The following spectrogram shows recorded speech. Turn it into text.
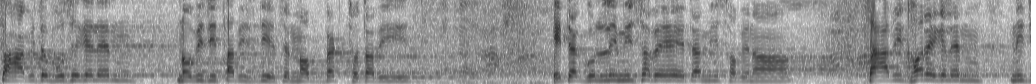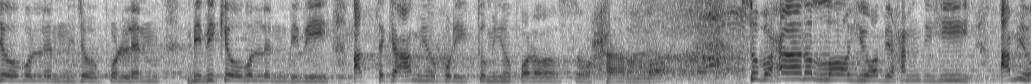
সাহাবি তো বুঝে গেলেন, নবীজি তাবিজ দিয়েছেন নব্যর্থ তাবিজ। এটা গুল্লি মিস হবে, এটা মিস হবে না। সাহাবি ঘরে গেলেন, নিজেও বললেন, নিজেও পড়লেন, বিবিকেও বললেন, বিবি, আজ থেকে আমিও পড়ি, তুমিও পড়ো। সোহারাল্লাহ বিহামদিহি। আমিও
